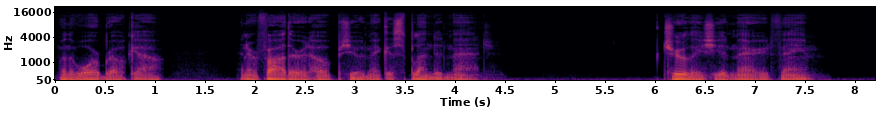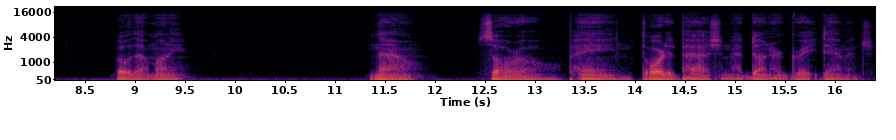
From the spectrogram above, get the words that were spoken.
when the war broke out, and her father had hoped she would make a splendid match. Truly, she had married fame, but without money. Now, sorrow, pain, thwarted passion had done her great damage.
